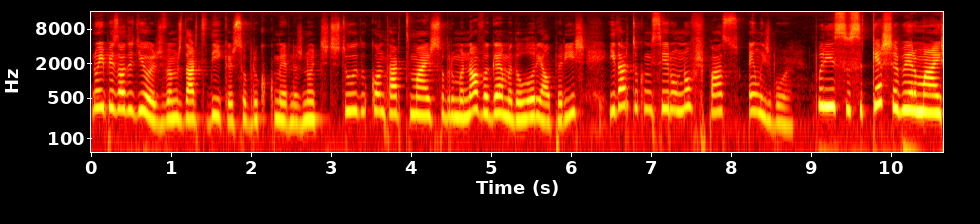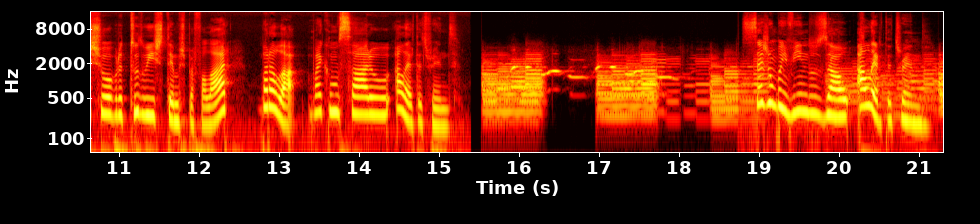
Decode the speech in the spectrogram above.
No episódio de hoje vamos dar-te dicas sobre o que comer nas noites de estudo, contar-te mais sobre uma nova gama da L'Oréal Paris e dar-te a conhecer um novo espaço em Lisboa. Por isso, se queres saber mais sobre tudo isto que temos para falar, bora lá, vai começar o Alerta Trend. Sejam bem-vindos ao Alerta Trend.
